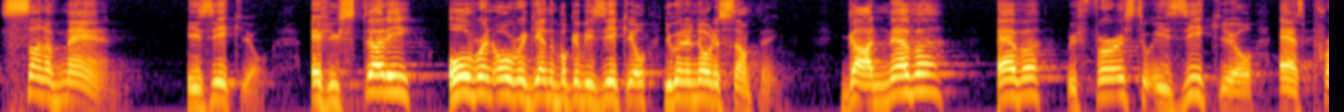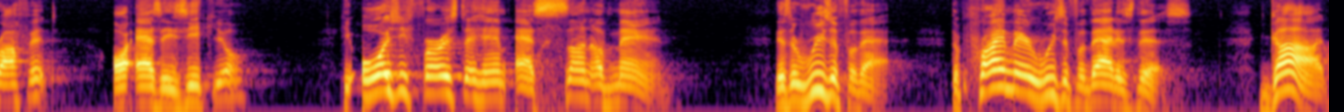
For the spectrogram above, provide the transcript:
Son of Man, Ezekiel. If you study over and over again the book of Ezekiel, you're going to notice something. God never, ever refers to Ezekiel as prophet or as Ezekiel. He always refers to him as Son of Man. There's a reason for that. The primary reason for that is this God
